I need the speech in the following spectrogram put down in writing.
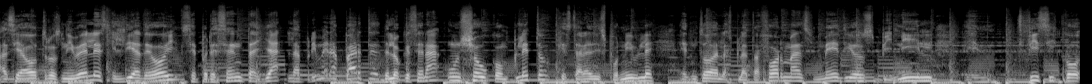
hacia otros niveles, el día de hoy se presenta ya la primera parte de lo que será un show completo que estará disponible en todas las plataformas, medios, vinil, físico,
